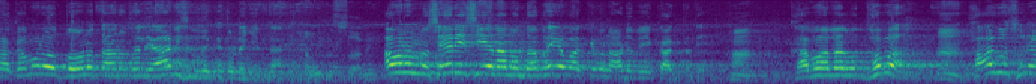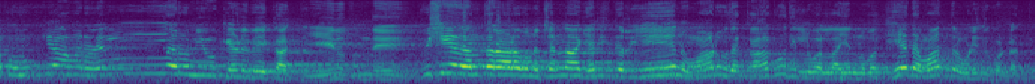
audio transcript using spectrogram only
ಅಲ್ಲಿರುವಂತಹ ಕಮಲೋದ್ಭವನು ತಾನು ತಲೆ ಆಡಿಸುವುದಕ್ಕೆ ತೊಡಗಿದ್ದಾನೆ. ಹೌದು ಸ್ವಾಮಿ. ಅವನನ್ನು ಸೇರಿಸಿಯೇ ನಾನೊಂದು ಅಭಯ ವಾಕ್ಯವನ್ನು ಆಡಬೇಕಾಗ್ತದೆ ಕಮಲೋದ್ಭವ. ಹಾಗೂ ಸುರಪ ಮುಖ್ಯ ಅವರೆಲ್ಲರೂ ನೀವು ಕೇಳಬೇಕಾಗ್ತದೆ. ಏನು ತಂದೆ? ವಿಷಯದ ಅಂತರಾಳವನ್ನು ಚೆನ್ನಾಗಿ ಅರಿತರೂ ಏನು ಮಾಡುವುದಕ್ಕಾಗುವುದಿಲ್ಲವಲ್ಲ ಎನ್ನುವ ಖೇದ ಮಾತ್ರ ಉಳಿದುಕೊಂಡದ್ದು.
